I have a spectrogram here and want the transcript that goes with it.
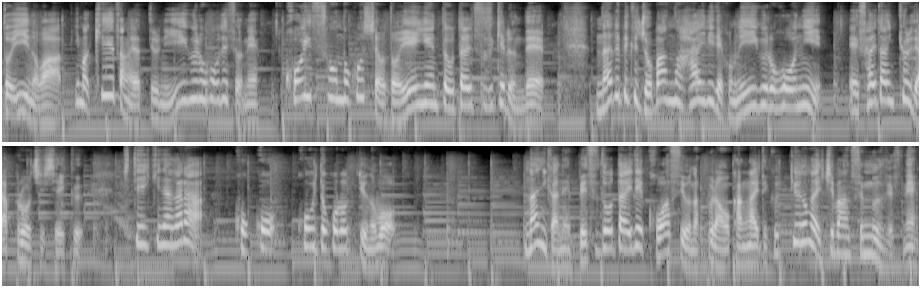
といいのは今 K さんがやってるようにイーグル砲ですよね。こいつを残しちゃうと永遠と打たれ続けるんでなるべく序盤の入りでこのイーグル砲に最短距離でアプローチしていく。していきながらこここういうところっていうのを何かね、別動態で壊すようなプランを考えていくっていうのが一番スムーズですね。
